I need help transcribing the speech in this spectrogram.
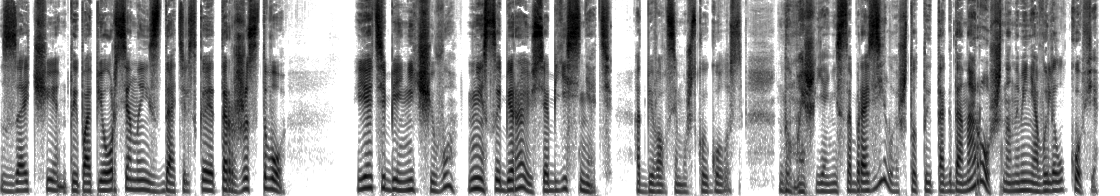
зачем ты попёрся на издательское торжество?» «Я тебе ничего не собираюсь объяснять», — отбивался мужской голос. «Думаешь, я не сообразила, что ты тогда нарочно на меня вылил кофе?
